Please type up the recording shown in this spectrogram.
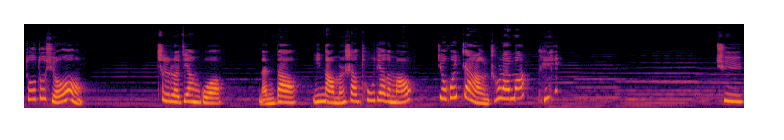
兔兔熊，吃了浆果，难道你脑门上秃掉的毛就会长出来吗？”嘿 嘿去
